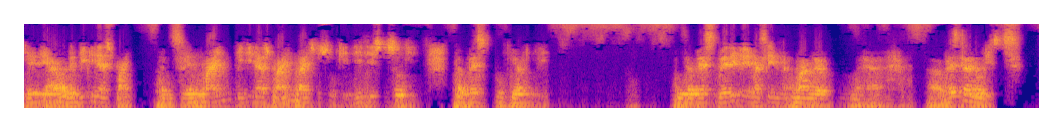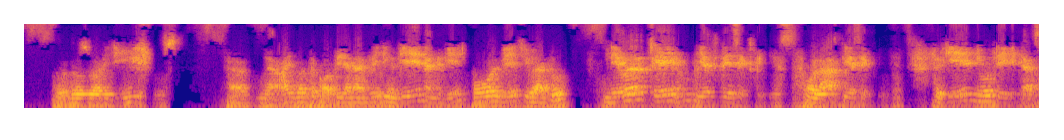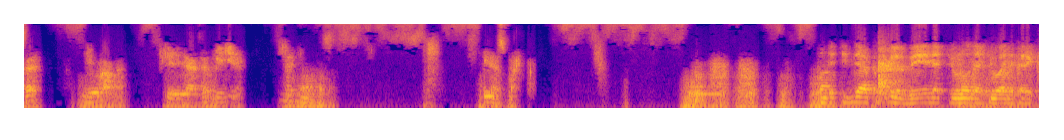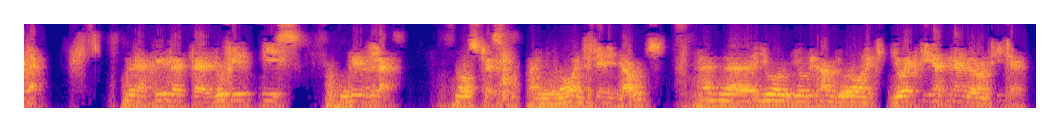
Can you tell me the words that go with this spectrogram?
Daily I have the beginner's mind. The same mind, beginner's mind by Suzuki, D.T. Suzuki, the best book you have to read. The best, very famous in among the uh, uh, Western Buddhists, those who are reading English books. Uh, I got the copy and I'm reading again and again. Always you have to never claim yesterday's experience or last year's experience. Again you take it as a newcomer, take it as a beginner. Yes, Mike. But is there a particular way that you know that you are in the correct track? Can feel that uh, you feel ease, you feel relaxed, no stress, and no entertaining doubts, and uh, you you become your own, your experience becomes your own teacher,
